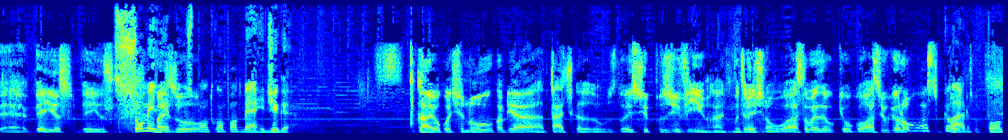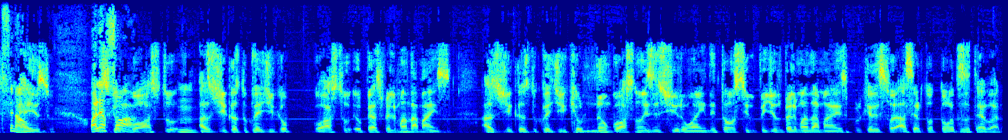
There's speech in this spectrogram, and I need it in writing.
é, vê isso, vê isso. Sommeliervinhos.com.br, diga. Não, eu continuo com a minha tática, os dois tipos de vinho, né? Muita gente não gosta, mas é o que eu gosto e o que eu não gosto. Claro, ponto, ponto final. É isso. Olha Os só. Que eu gosto, hum. as dicas do Cledi que eu gosto, eu peço para ele mandar mais. As dicas do Cledi que eu não gosto não existiram ainda, então eu sigo pedindo para ele mandar mais, porque ele acertou todas até agora.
